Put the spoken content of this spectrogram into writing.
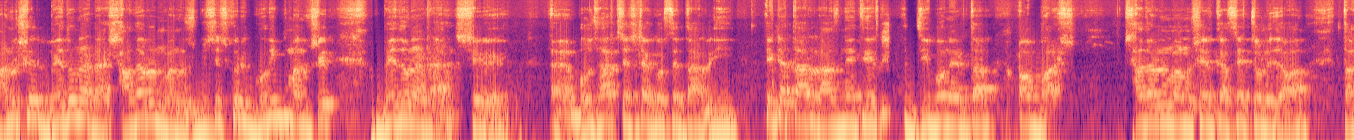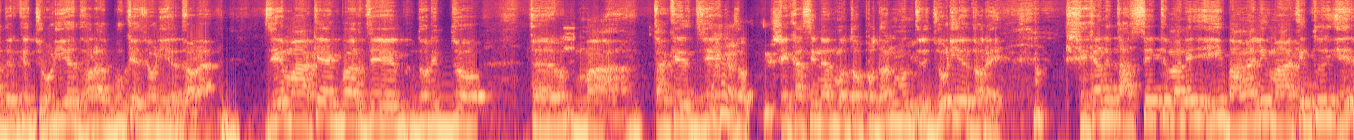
মানুষের বেদনাটা, সাধারণ মানুষ, বিশেষ করে গরিব মানুষের বেদনাটা সে বোঝার চেষ্টা করছে তার এটা তার রাজনীতির জীবনের তার অভ্যাস। সাধারণ মানুষের কাছে চলে যাওয়া, তাদেরকে জড়িয়ে ধরা, বুকে জড়িয়ে ধরা। যে মাকে একবার যে দরিদ্র মা তাকে যে শেখ হাসিনার মতো প্রধানমন্ত্রী জড়িয়ে ধরে সেখানে তার চাইতে মানে এই বাঙালি মা কিন্তু এর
